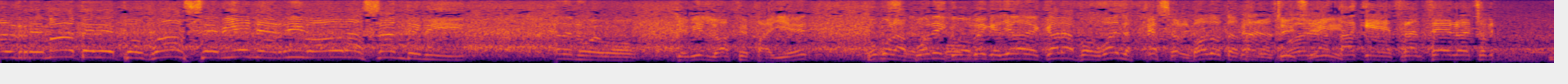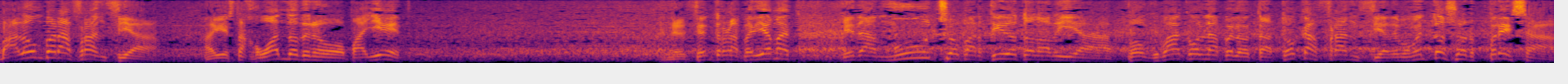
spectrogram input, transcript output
Al remate de Pogba se viene arriba ahora Sandemi. De nuevo, qué bien lo hace Payet. Cómo la Se la pone y cómo pone. ve que llega de cara Pogba lo que ha salvado Tatarusanu. Sí, sí. ataque francés lo ha hecho. Balón para Francia. Ahí está jugando de nuevo Payet. En el centro la pedía Mat- Queda mucho partido todavía. Pogba con la pelota. Toca Francia. De momento sorpresa.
